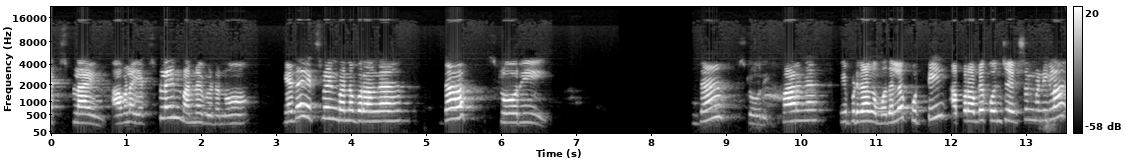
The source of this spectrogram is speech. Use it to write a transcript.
எக்ஸ்பிளைன் அவளை எக்ஸ்பிளைன் பண்ண விடணும். எதை எக்ஸ்பிளைன் பண்ண போறாங்க? த ஸ்டோரி த ஸ்டோரி பாருங்க. இப்படிதாங்க. முதல்ல குட்டி அப்புறம் அப்படியே கொஞ்சம் எக்ஸ்டெண்ட் பண்ணிக்கலாம்.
